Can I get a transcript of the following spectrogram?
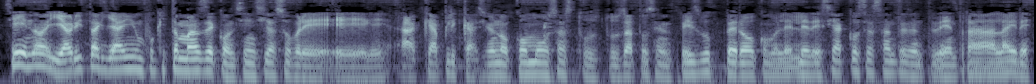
Sí, no, y ahorita ya hay un poquito más de conciencia sobre eh, a qué aplicación o cómo usas tus, tus datos en Facebook, pero como le, le decía cosas antes de, de entrar al aire,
